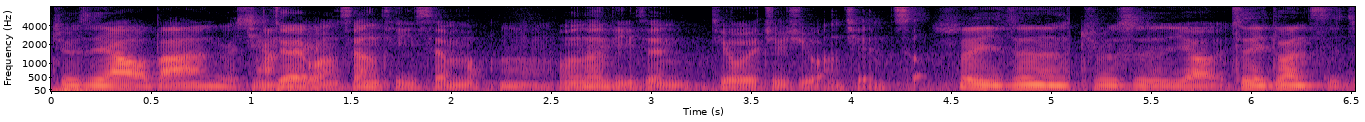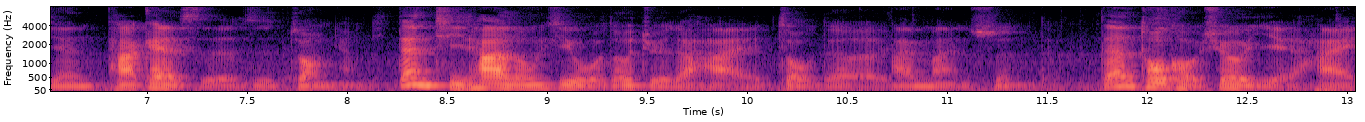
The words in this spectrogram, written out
就是要把那个墙再往上提升嘛，嗯，往上提升就会继续往前走。所以真的就是要这一段时间，Podcast 的是撞墙期，但其他的东西我都觉得还走的还蛮顺的。但是脱口秀也还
